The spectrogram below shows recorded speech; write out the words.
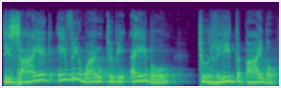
desired everyone to be able to read the Bible.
